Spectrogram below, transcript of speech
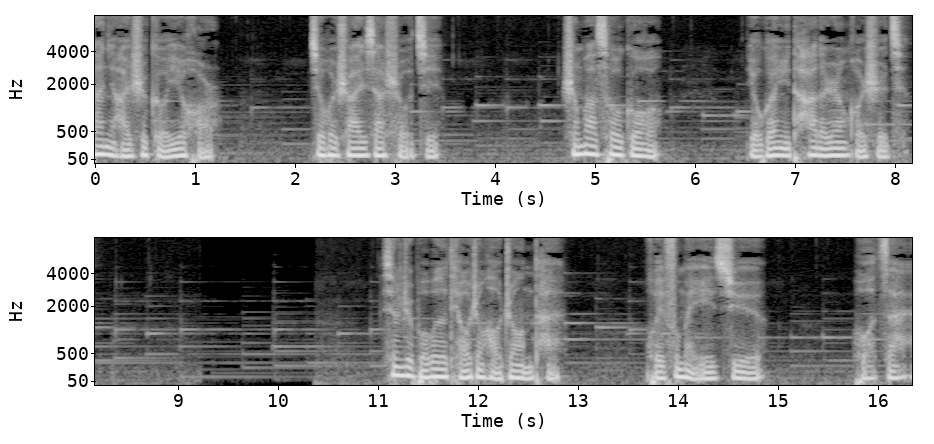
但你还是隔一会儿就会刷一下手机，生怕错过有关于他的任何事情。兴致勃勃的调整好状态，回复每一句“我在”，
